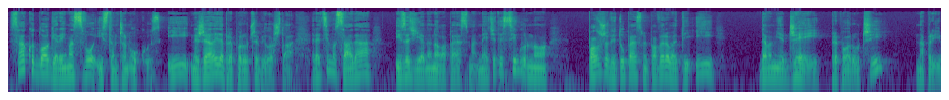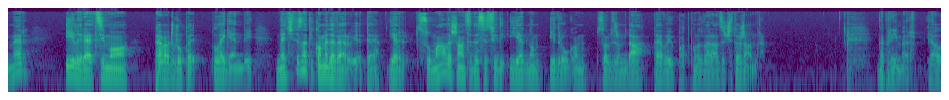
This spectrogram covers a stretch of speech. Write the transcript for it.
Svako od blogera ima svoj istančan ukus i ne želi da preporučuje bilo šta. Recimo sada izađe jedna nova pesma. Nećete sigurno poslušati tu pesmu i poverovati i da vam je Jay preporuči, na primer, ili recimo pevač grupe legendi, nećete znati kome da verujete, jer su male šanse da se svidi i jednom i drugom, s obzirom da pevaju potpuno dva različita žanra. Na primer, jel?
